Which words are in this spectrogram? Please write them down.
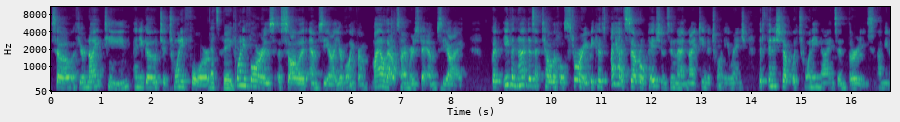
So if you're 19 and you go to 24, that's big. 24 is a solid MCI. You're going from mild Alzheimer's to MCI. But even that doesn't tell the whole story because I had several patients in that 19 to 20 range that finished up with 29s and 30s. I mean,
